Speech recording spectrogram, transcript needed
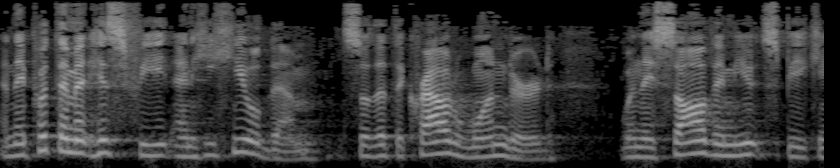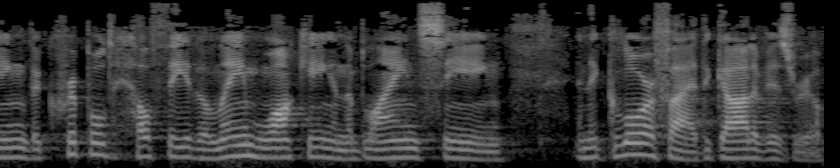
And they put them at his feet, and he healed them, so that the crowd wondered when they saw the mute speaking, the crippled healthy, the lame walking, and the blind seeing. And they glorified the God of Israel.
